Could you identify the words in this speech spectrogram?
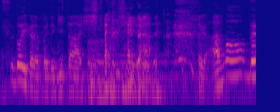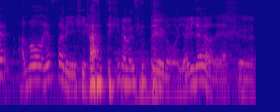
すごいからやっぱりでギター弾いたりみたいな。うん弾いたりね だからあのねあのやっぱり批判的な目線っていうのをやりながらね。うん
